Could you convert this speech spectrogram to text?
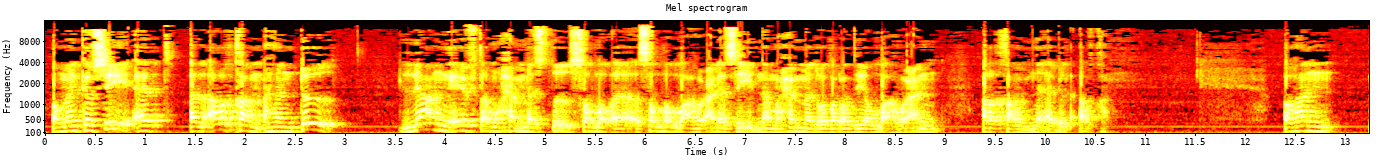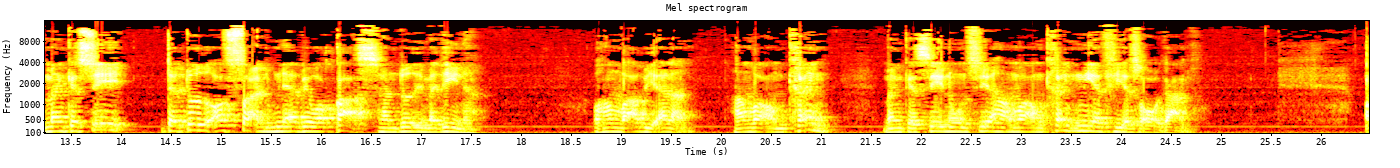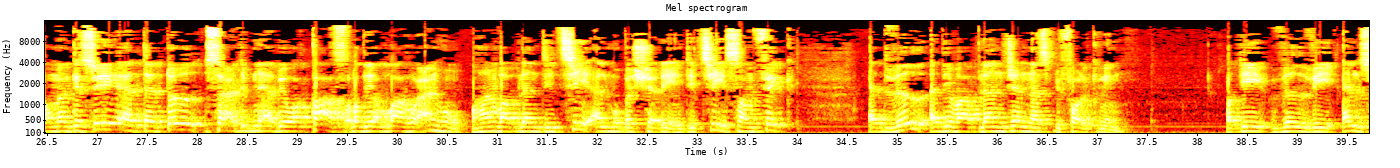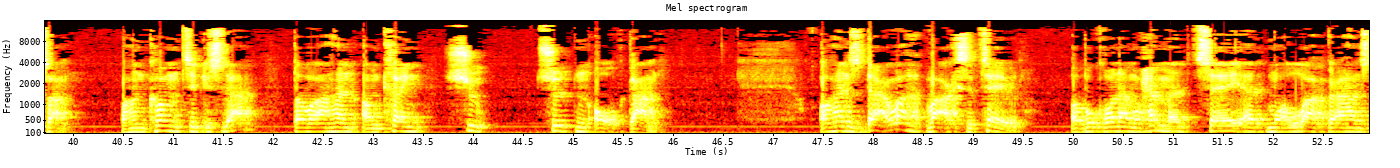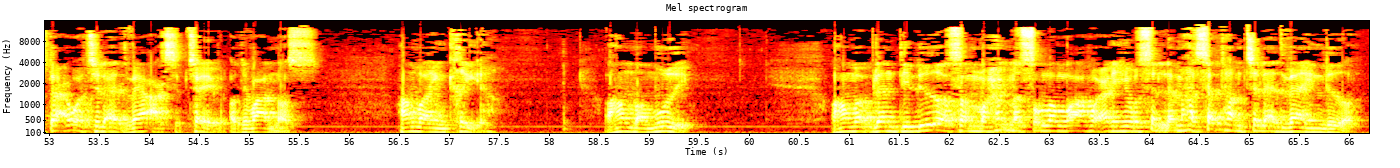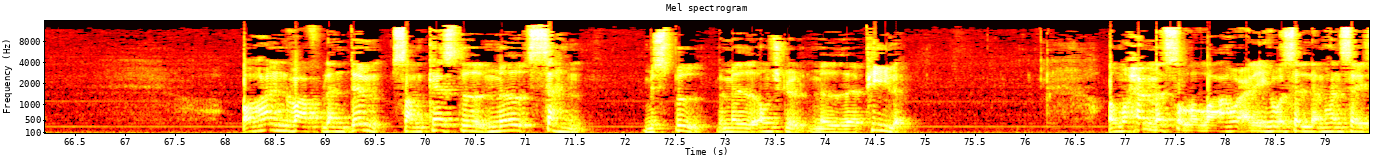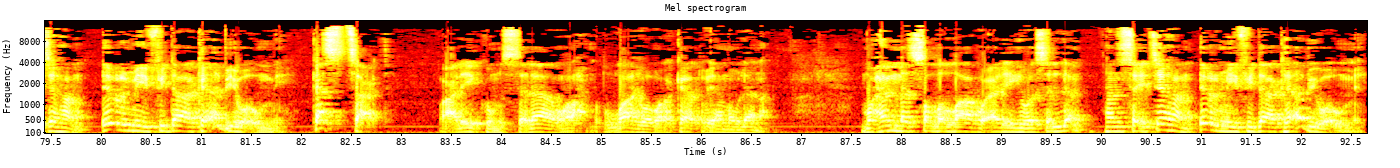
Og man kan se, at Al-Arqam han død lang efter Muhammeds død, sallallahu øh, ala sayyidina Muhammad wa radiyallahu an Arqam ibn Abil Arqam. Og han, man kan se, der døde også Sa'd ibn Abi Waqqas, han døde i Medina. Og han var oppe i alderen. Han var omkring, man kan se, nogen siger, han var omkring 89 år gammel. Og man kan se, at der død Sa'd ibn Abi Waqqas radiyallahu anhu, og han var blandt de 10 al-mubashirin, de 10 som fik at ved, at de var blandt Jannas befolkning. Og det ved vi alle sammen. Og han kom til islam, der var han omkring 7, 17 år gammel. Og hans da'wah var acceptabel. Og på grund af Muhammad sagde, at må Allah gøre hans da'wah til at være acceptabel. Og det var den også. Han var en kriger. Og han var modig. Og han var blandt de ledere, som Muhammad sallallahu alaihi wasallam har sat ham til at være en leder. Og han var blandt dem, som kastede med sahm, med spyd, med, undskyld, med pile. Og Muhammad sallallahu alaihi wasallam, han sagde til ham, Irmi fidaka abi wa ummi. Kast Sa'd. وعليكم السلام ورحمة الله وبركاته يا مولانا محمد صلى الله عليه وسلم han sagde til ham ارمي فداك أبي وأمي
